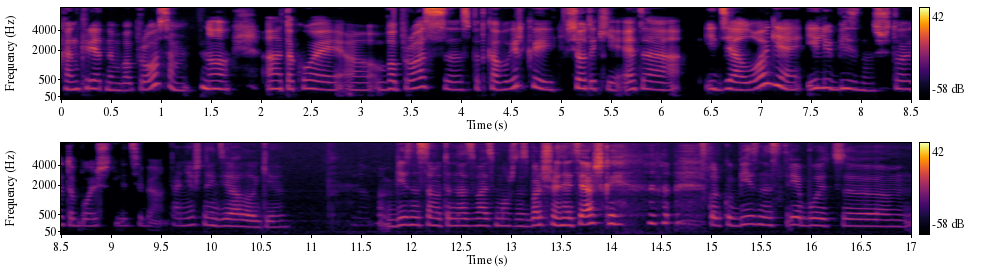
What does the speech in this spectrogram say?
конкретным вопросам, но э, такой э, вопрос с подковыркой все-таки это идеология или бизнес? Что это больше для тебя? Конечно, идеология. Бизнесом это назвать можно с большой натяжкой, поскольку бизнес требует э,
